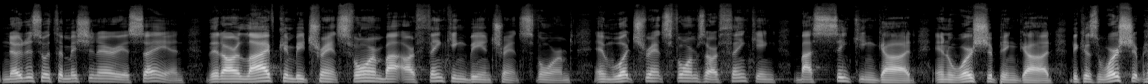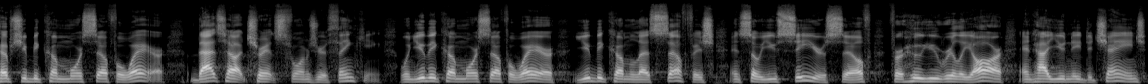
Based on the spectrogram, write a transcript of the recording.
Notice what the missionary is saying that our life can be transformed by our thinking being transformed. And what transforms our thinking? By seeking God and worshiping God, because worship helps you become more self aware. That's how it transforms your thinking. When you become more self aware, you become less selfish, and so you see yourself for who you really are and how you need to change,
